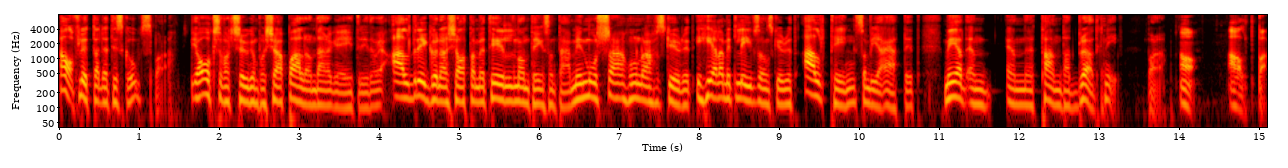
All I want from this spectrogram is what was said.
Ja, flyttade till skogs bara jag har också varit sugen på att köpa alla de där grejerna hit och dit och jag har aldrig kunnat tjata mig till någonting sånt där. Min morsa, hon har skurit, i hela mitt liv så har hon skurit allting som vi har ätit med en, en tandad brödkniv bara. Ja, allt bara.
